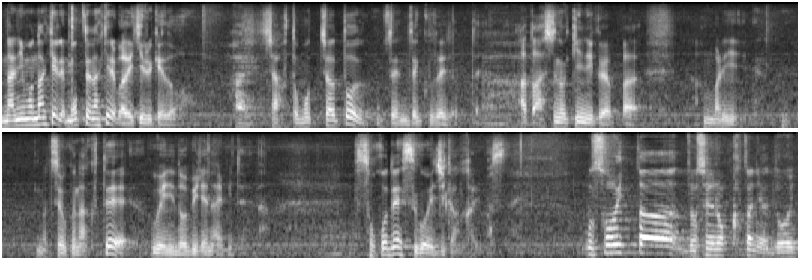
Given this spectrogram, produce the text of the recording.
何もなければ持ってなければできるけどはい。シャフト持っちゃうと全然崩れちゃって。あと足の筋肉がやっぱあんまりまあ強くなくて上に伸びれないみたいな。そこですごい時間かかりますね。もうそういった女性の方にはどういっ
